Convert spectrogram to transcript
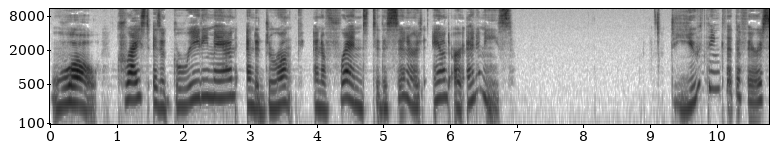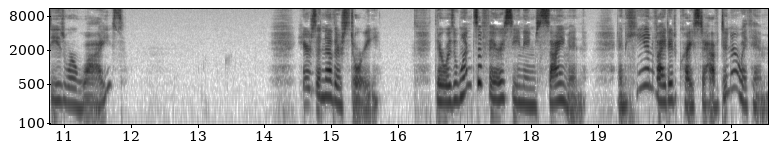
Whoa, Christ is a greedy man and a drunk and a friend to the sinners and our enemies. Do you think that the Pharisees were wise? Here's another story. There was once a Pharisee named Simon, and he invited Christ to have dinner with him.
